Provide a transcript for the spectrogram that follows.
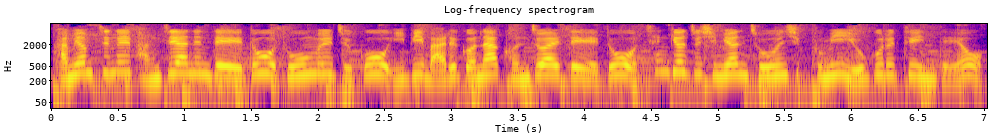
감염증을 방지하는 데에도 도움을 주고 입이 마르거나 건조할 때에도 챙겨주시면 좋은 식품이 요구르트인데요.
